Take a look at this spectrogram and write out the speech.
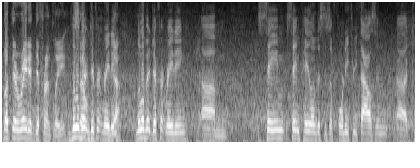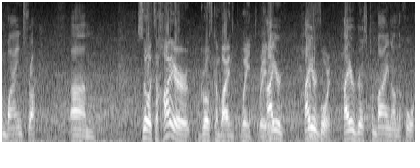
but they're rated differently. A little So- bit different rating. Yeah. A little bit different rating. Um, same same payload. This is a 43,000 uh, combined truck. Um, So it's a higher gross combined weight rating. higher higher Ford. higher gross combined on the Ford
